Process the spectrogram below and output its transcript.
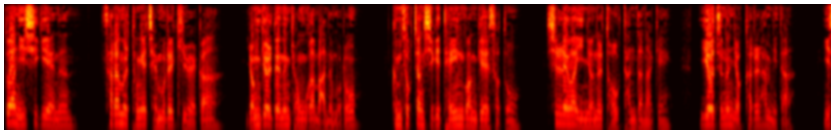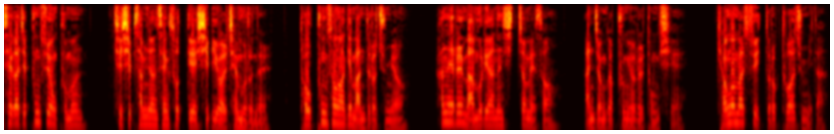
또한 이 시기에는 사람을 통해 재물의 기회가 연결되는 경우가 많으므로 금속 장식이 대인 관계에서도 신뢰와 인연을 더욱 단단하게 이어주는 역할을 합니다. 이 세 가지 풍수용품은 73년생 소띠의 12월 재물운을 더욱 풍성하게 만들어주며 한 해를 마무리하는 시점에서 안정과 풍요를 동시에 경험할 수 있도록 도와줍니다.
